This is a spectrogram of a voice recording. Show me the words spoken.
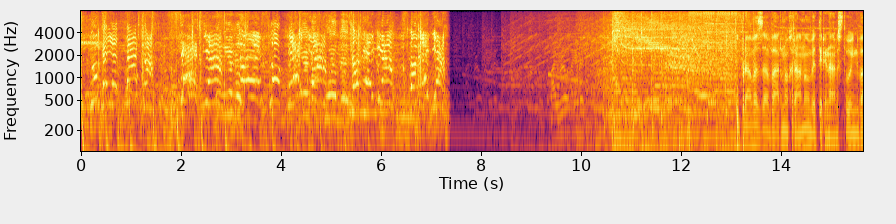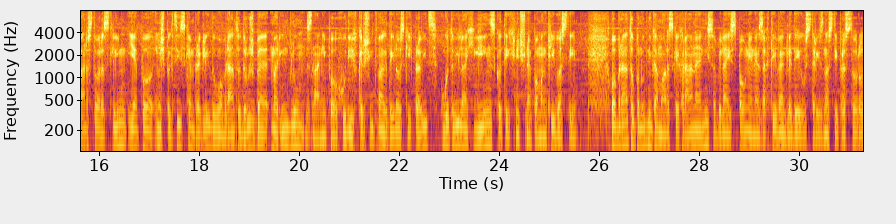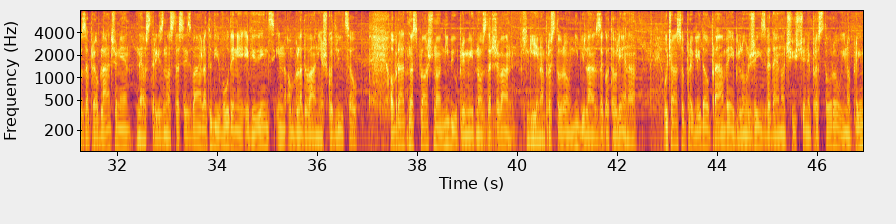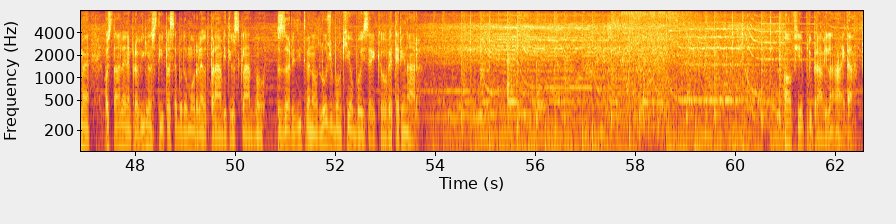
Uprava za varno hrano, veterinarstvo in varstvo rastlin je po inšpekcijskem pregledu v obratu družbe Marinblum, znani po hudih kršitvah delovskih pravic, ugotovila higijensko-tehnične pomankljivosti. V obratu ponudnika morske hrane niso bile izpolnjene zahteve glede ustreznosti prostorov za preoblačenje, neustrezno sta se izvajala tudi vodenje evidenc in obvladovanje škodljivcev. Obrat na splošno ni bil primerno vzdrževan, higijena prostorov ni bila zagotovljena. V času pregleda uprave je bilo že izvedeno čiščenje prostorov in opreme, ostale nepravilnosti pa se bodo morale odpraviti v skladu z ureditveno odločbo, ki jo bo izrekel veterinar. OF je pripravila Aida.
